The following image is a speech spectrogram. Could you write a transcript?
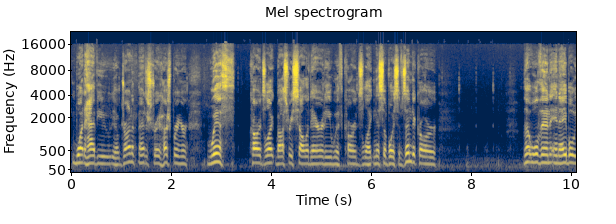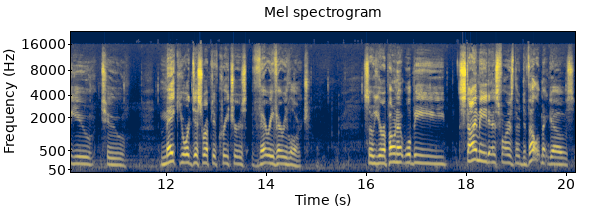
what have you, you know, Magistrate, Hushbringer, with cards like Basri Solidarity, with cards like Nissa Voice of Zendikar, that will then enable you to make your disruptive creatures very, very large. So your opponent will be stymied as far as their development goes,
